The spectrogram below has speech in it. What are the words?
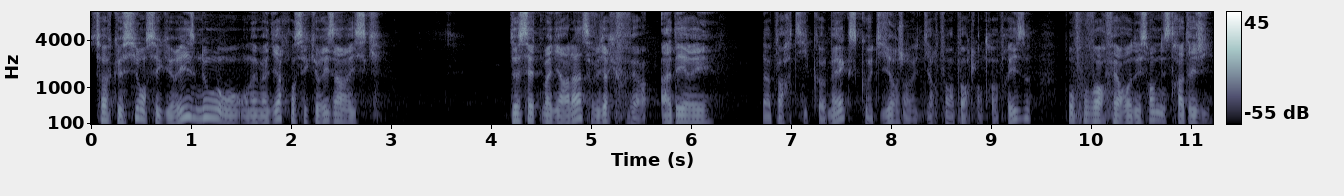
Sauf que si on sécurise, nous, on aime à dire qu'on sécurise un risque. De cette manière-là, ça veut dire qu'il faut faire adhérer la partie COMEX, CODIR, j'ai envie de dire peu importe l'entreprise, pour pouvoir faire redescendre une stratégie.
